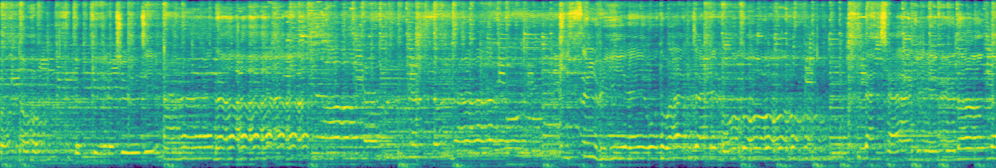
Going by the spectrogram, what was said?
번도 눈길을 주지 않아 키스를 위해 온 왕자를 보고 난 장인은 엉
